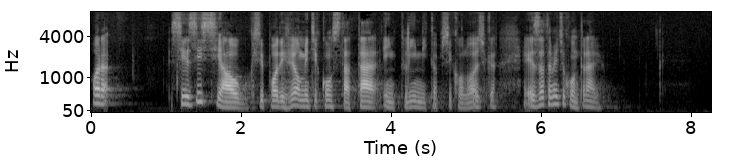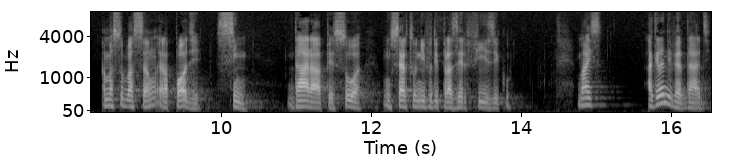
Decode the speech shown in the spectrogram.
Ora, se existe algo que se pode realmente constatar em clínica psicológica, é exatamente o contrário. A masturbação, ela pode, sim, dar à pessoa um certo nível de prazer físico. Mas a grande verdade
